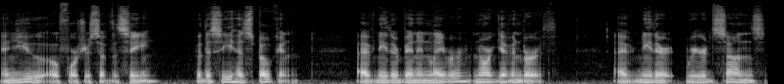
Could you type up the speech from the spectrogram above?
and you, O fortress of the sea, for the sea has spoken. I have neither been in labor nor given birth. I have neither reared sons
